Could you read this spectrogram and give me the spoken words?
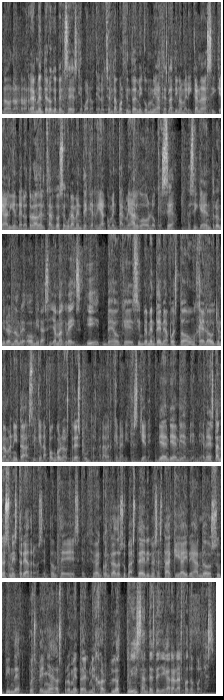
No, no, no, realmente lo que pensé es que, bueno, que el 80% de mi comunidad es latinoamericana, así que alguien del otro lado del charco seguramente querría comentarme algo o lo que sea. Así que entro, miro el nombre, oh, mira, se llama Grace, y veo que simplemente me ha puesto un hello y una manita, así que la pongo los tres puntos para ver qué narices quiere. Bien, bien, bien, bien, bien, esta no es una historia Dross, entonces, ¿el feo ha encontrado su pastel y nos está aquí aireando su Tinder? Pues Peña, os prometo el mejor plot twist antes de llegar a las fotopollas.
